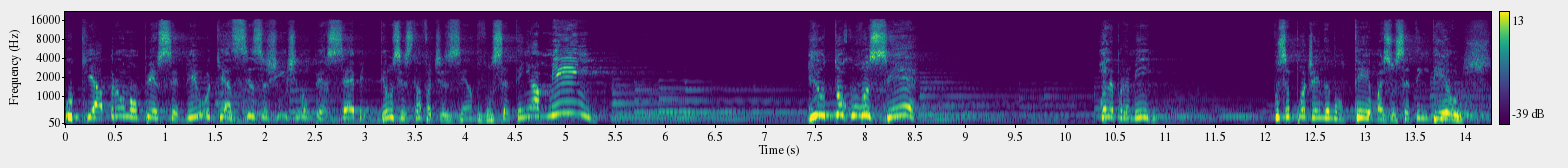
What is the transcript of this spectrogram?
o que Abraão não percebeu, o que às vezes a gente não percebe, Deus estava dizendo: Você tem a mim, eu estou com você. Olha para mim, você pode ainda não ter, mas você tem Deus.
